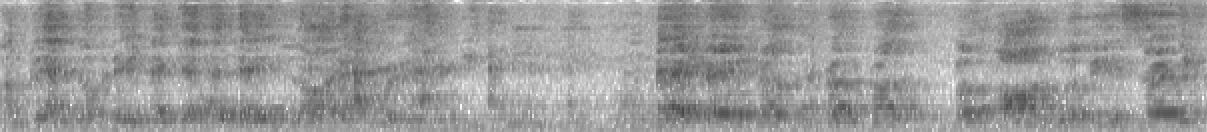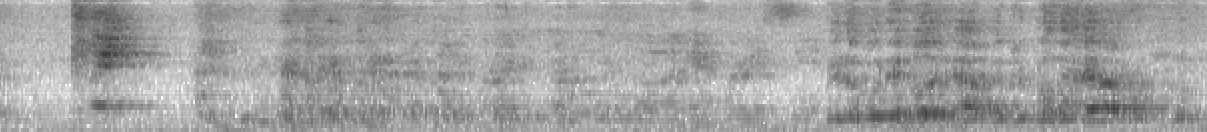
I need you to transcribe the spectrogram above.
I'm glad God ain't like that today. Lord have mercy. hey, hey, brother, brother, brother, brother Alden will be in service. Lord have mercy. We know what the hell happened to Brother Harold.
